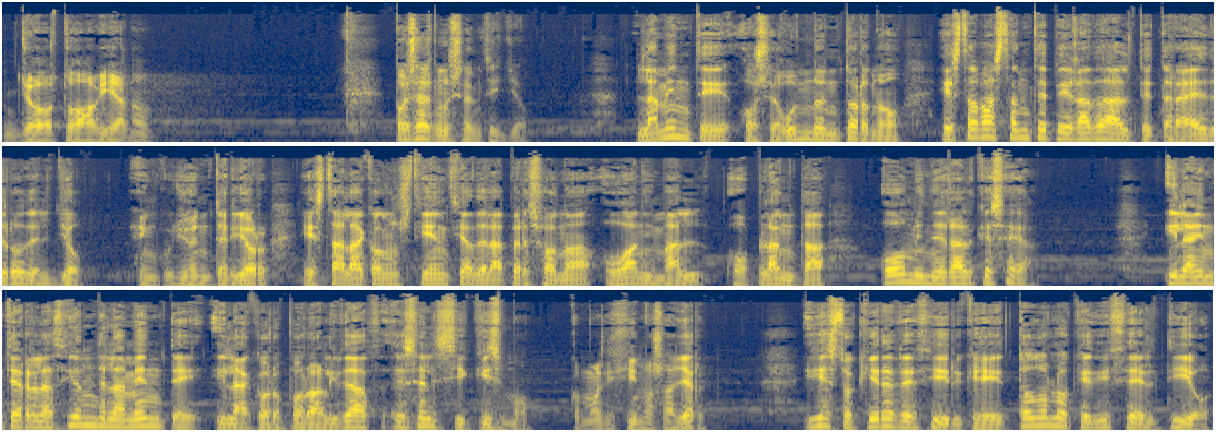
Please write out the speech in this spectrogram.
Yo todavía no. Pues es muy sencillo. La mente, o segundo entorno, está bastante pegada al tetraedro del yo, en cuyo interior está la conciencia de la persona o animal o planta o mineral que sea. Y la interrelación de la mente y la corporalidad es el psiquismo, como dijimos ayer. Y esto quiere decir que todo lo que dice el tío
